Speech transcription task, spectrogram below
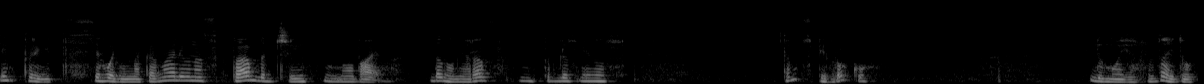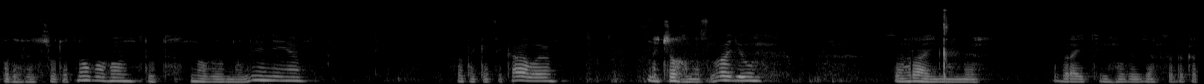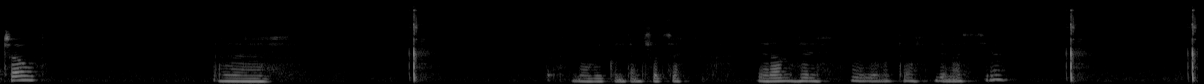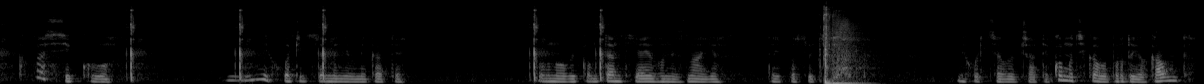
Всім привіт! Сьогодні на каналі у нас PUBG Mobile. Давно не грав плюс-мінус. Тому з півроку. Думаю, зайду подивлюсь, що тут нового. Тут нове обновлення. Все таке цікаве. Нічого не знаю. Заграємо ми в рейтинговий, я все докачав. Е, Новий контент. Що це? Ерангель, Золота династія. Класіку. Не хочеться мені вникати в новий контент, я його не знаю. Та й по суті не хочеться вивчати. Кому цікаво, продаю аккаунт.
